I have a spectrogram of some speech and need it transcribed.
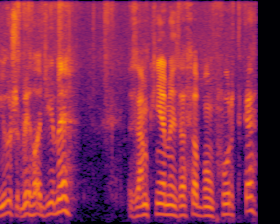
Już wychodzimy. Zamkniemy za sobą furtkę.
